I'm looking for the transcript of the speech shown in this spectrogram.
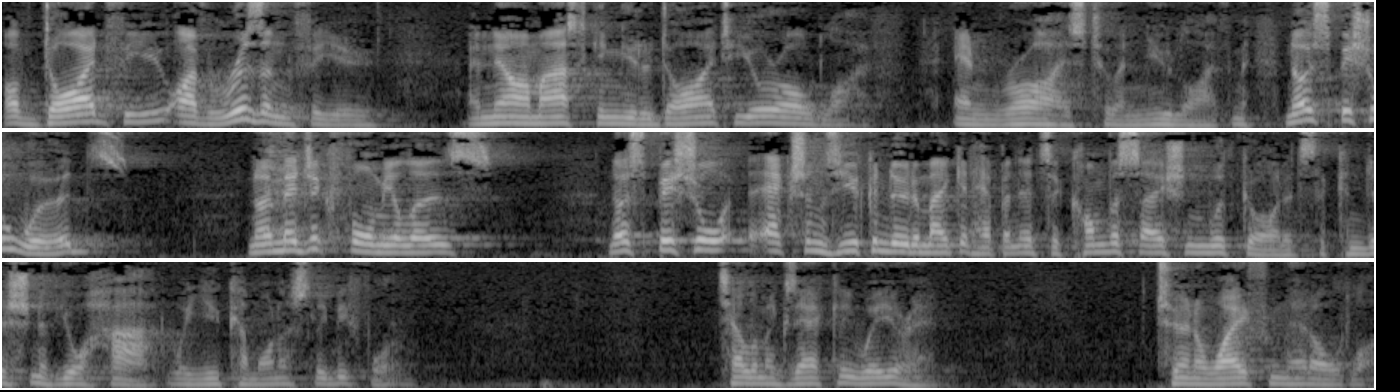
I've died for you, I've risen for you, and now I'm asking you to die to your old life and rise to a new life. No special words, no magic formulas, no special actions you can do to make it happen. It's a conversation with God. It's the condition of your heart where you come honestly before Him. Tell them exactly where you're at. Turn away from that old life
